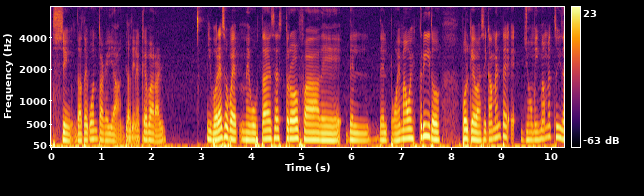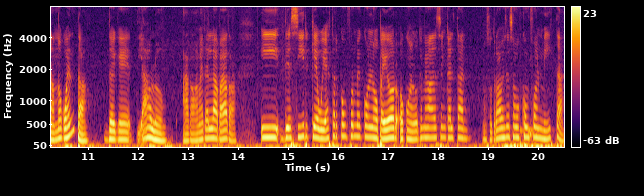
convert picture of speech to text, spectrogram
sí, date cuenta que ya, ya tienes que parar. Y por eso, pues, me gusta esa estrofa de, del, del poema o escrito, porque básicamente eh, yo misma me estoy dando cuenta de que, diablo, acabo de meter la pata. Y decir que voy a estar conforme con lo peor o con algo que me va a desencantar, nosotros a veces somos conformistas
